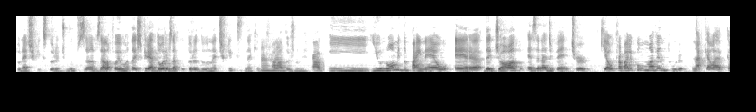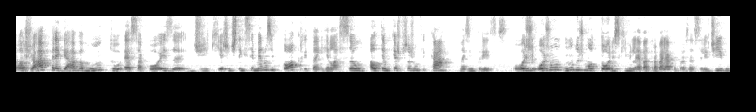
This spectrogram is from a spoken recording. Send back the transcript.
do Netflix durante muitos anos. Ela foi uma das criadoras da cultura do Netflix, né, que é muito uhum. falado hoje no mercado. E, e o nome do painel era The Job as an Adventure, que é o trabalho como uma aventura. Naquela época, ela já pregava muito essa coisa de que a gente tem que ser menos hipócrita em relação ao tempo que as pessoas vão ficar nas empresas. Hoje, hoje um, um dos motores que me leva a trabalhar com o processo seletivo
